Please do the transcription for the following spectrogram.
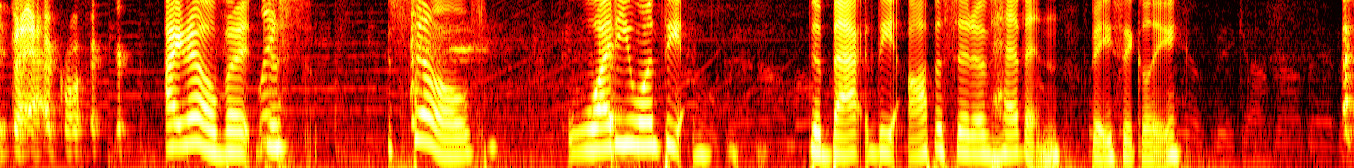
backwards. I know, but Like- just still, why do you want the the back the opposite of heaven, basically?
